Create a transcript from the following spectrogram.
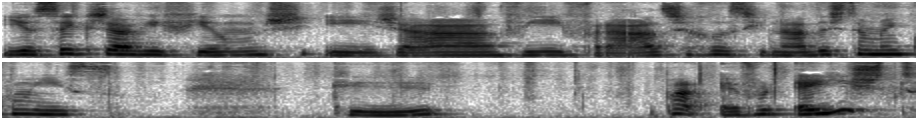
E eu sei que já vi filmes e já vi frases relacionadas também com isso. Que pá, é, é isto,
